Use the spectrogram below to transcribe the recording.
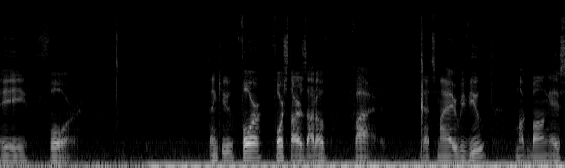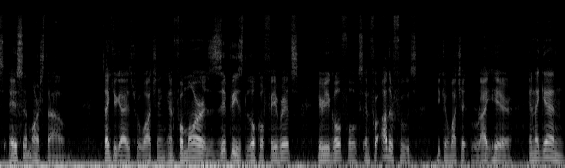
a four. Thank you. Four four stars out of five. That's my review. Mukbang is ASMR style. Thank you guys for watching. And for more Zippy's local favorites, here you go, folks. And for other foods, you can watch it right here. And again,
